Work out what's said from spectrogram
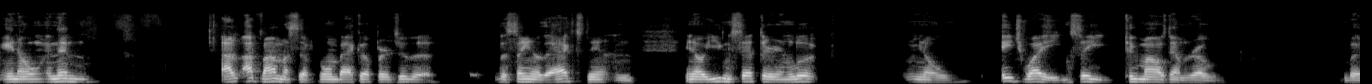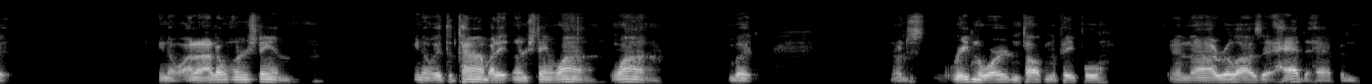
you know, and then I, I find myself going back up there to the, the scene of the accident and, you know, you can sit there and look, you know, each way you can see two miles down the road. But you know, and I don't understand. You know, at the time, I didn't understand why, why, but you know, just reading the word and talking to people. And I realized it had to happen.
